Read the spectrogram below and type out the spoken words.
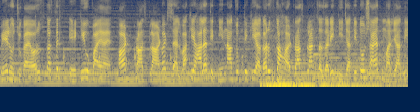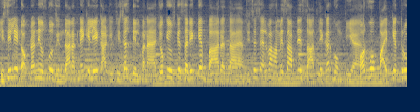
फेल हो चुका है और उसका सिर्फ़ एक ही उपाय है हार्ट ट्रांसप्लांट बट सेलवा की हालत इतनी नाजुक थी की अगर उसका हार्ट ट्रांसप्लांट सर्जरी की जाती तो शायद मर जाती। इसीलिए डॉक्टर ने उसको ज़िंदा रखने के लिए एक आर्टिफिशियल दिल बनाया, जो की उसके शरीर के बाहर रहता है, जिसे सेल्वा हमेशा अपने साथ लेकर घूमती है और वो पाइप के थ्रू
